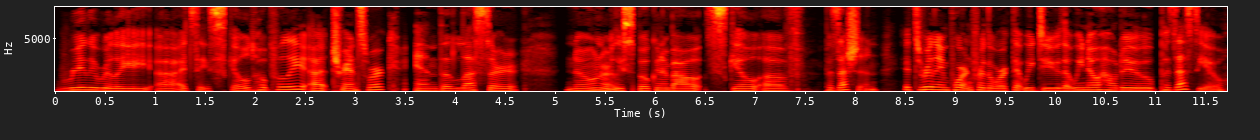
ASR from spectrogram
really, really, uh, I'd say skilled, hopefully, at trance work and the lesser known or at least spoken about skill of possession. It's really important for the work that we do that we know how to possess you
